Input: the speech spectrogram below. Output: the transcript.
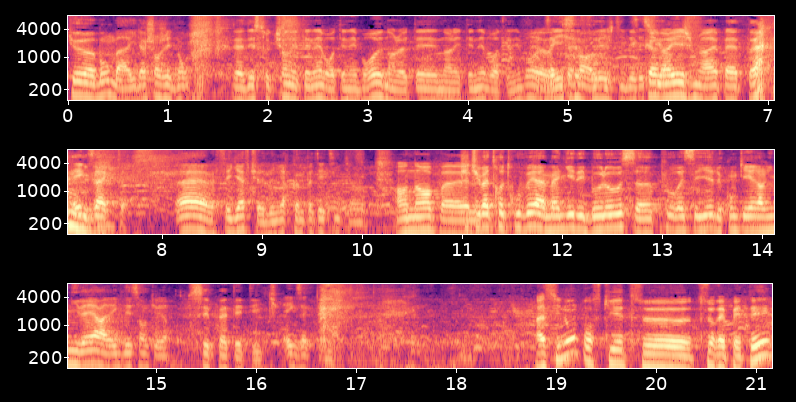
que, euh, bon, bah, il a changé de nom. La destruction des ténèbres ténébreux dans, le té- dans les ténèbres ténébreux. Oui, ça, oui, je dis des conneries, je me répète. exact. Fais gaffe, tu vas devenir comme pathétique. hein. oh non, pas Puis tu vas te retrouver à manier des bolos euh, pour essayer de conquérir l'univers avec des sans-cœurs. C'est pathétique. Exactement. Ah sinon, pour ce qui est de se, de se répéter,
